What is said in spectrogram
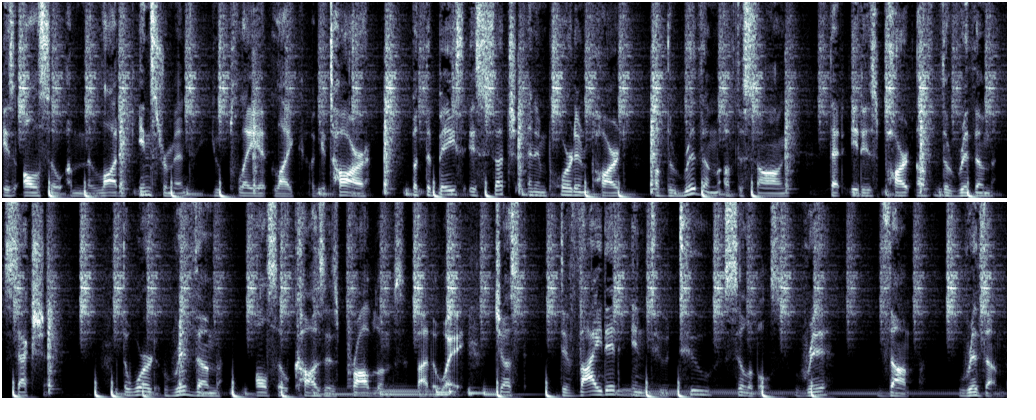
is also a melodic instrument, you play it like a guitar, but the bass is such an important part of the rhythm of the song that it is part of the rhythm section. The word rhythm also causes problems, by the way. Just divide it into two syllables rhythm. Rhythm.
